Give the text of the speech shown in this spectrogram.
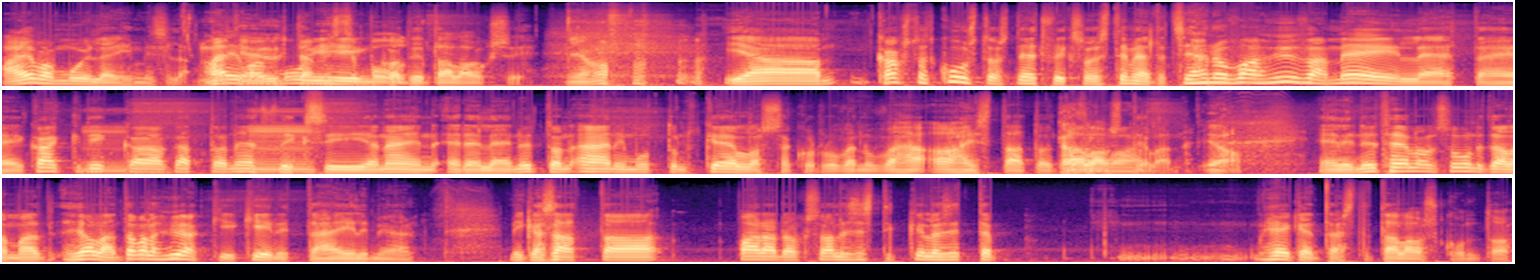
aivan muille ihmisille, aivan yhtä, muihin kotitalouksiin. Joo. ja 2016 Netflix oli sitä mieltä, että sehän on vaan hyvä meille, että hei, kaikki mm. tikkaa mm. katsoa Netflixiä mm. ja näin edelleen. Nyt on ääni muuttunut kellossa, kun ruvennut vähän ahistaa tuo taloustilanne. Joo. Eli nyt heillä on suunnitelma, että he jollain tavalla hyökkii kiinni tähän ilmiöön, mikä saattaa paradoksaalisesti kyllä sitten heikentää sitä talouskuntoa.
